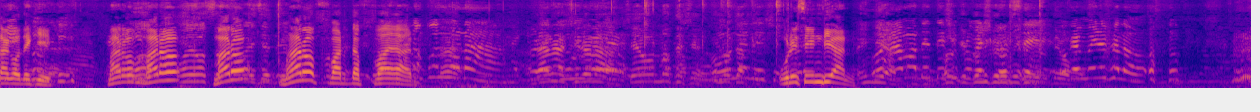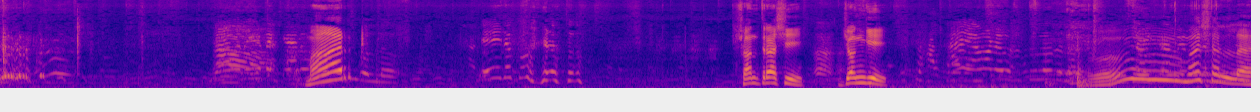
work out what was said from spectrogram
লাগাও দেখি। মারো মারো মারো মারো ফার দ্য ফায়ার বলল না না না সেটা না সে অন্য দেশে অন্য ওদের দেশে। উনিস ইন্ডিয়ান মেরে। সন্ত্রাসী, জঙ্গি। ও, মাশাল্লাহ।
